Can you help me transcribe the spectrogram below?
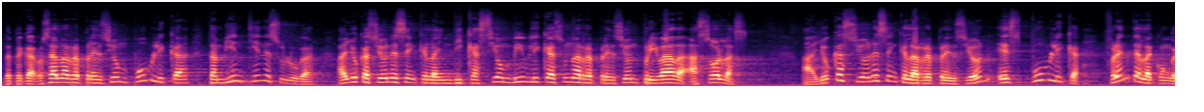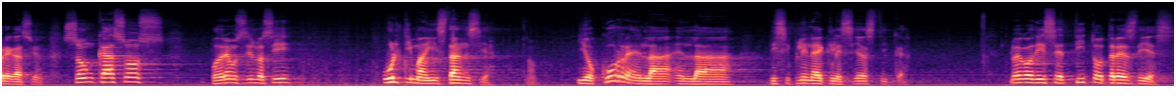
de pecar. O sea, la reprensión pública también tiene su lugar. Hay ocasiones en que la indicación bíblica es una reprensión privada, a solas. Hay ocasiones en que la reprensión es pública frente a la congregación. Son casos, podríamos decirlo así, última instancia. Y ocurre en la, en la disciplina eclesiástica. Luego dice Tito 3:10,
